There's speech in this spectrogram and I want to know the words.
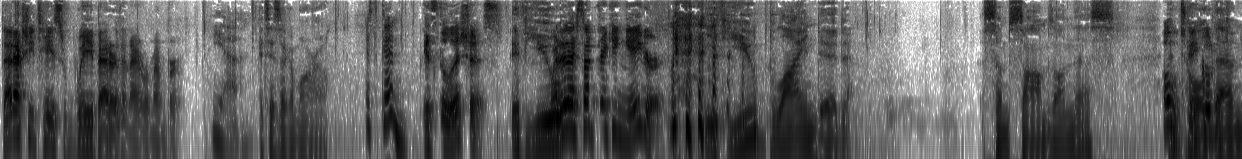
That actually tastes way better than I remember. Yeah, It tastes like a amaro. it's good. It's delicious. If you Why did I stop drinking Jaeger? if you blinded some somms on this Oh, and told them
